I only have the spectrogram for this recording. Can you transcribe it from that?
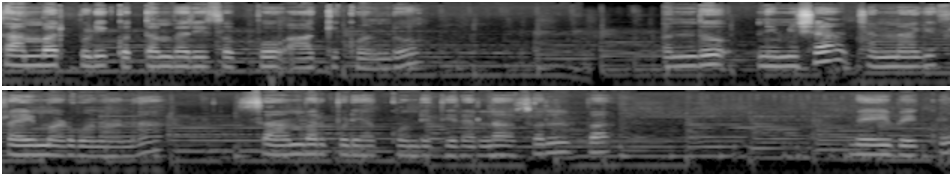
ಸಾಂಬಾರು ಪುಡಿ, ಕೊತ್ತಂಬರಿ ಸೊಪ್ಪು ಹಾಕಿಕೊಂಡು ಒಂದು ನಿಮಿಷ ಚೆನ್ನಾಗಿ ಫ್ರೈ ಮಾಡ್ಕೊಳ್ಳೋಣ ಸಾಂಬಾರು ಪುಡಿ ಹಾಕ್ಕೊಂಡಿದ್ದೀರಲ್ಲ, ಸ್ವಲ್ಪ ಬೇಯಬೇಕು.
